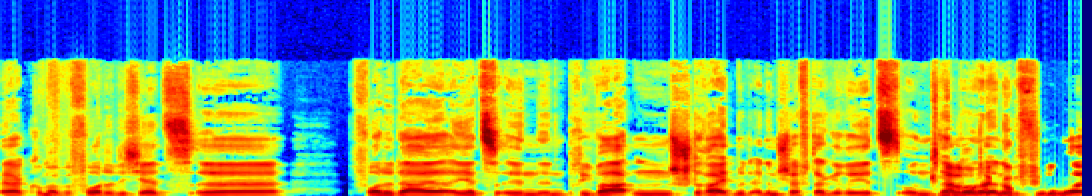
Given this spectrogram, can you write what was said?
Ja, guck mal, bevor du dich jetzt äh, bevor du da jetzt in einen privaten Streit mit Adam Schefter gerätst und dann wollen wir deine Kopf. Gefühle mal,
